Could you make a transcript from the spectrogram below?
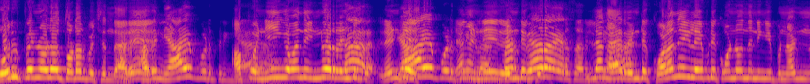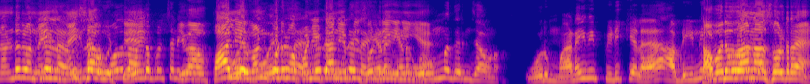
ஒரு பெண்ணோட தொடர்பு வச்சிருந்தாரு அது நியாயப்படுத்துறீங்க அப்ப நீங்க வந்து இன்னொரு ரெண்டு ரெண்டு நியாயப்படுத்துறீங்க நீ ரெண்டு பேராயர் சார் இல்லங்க. ரெண்டு குழந்தைகளை எப்படி கொண்டு வந்து நீங்க இப்ப நடு- நடுவுல இல்ல, இல்ல, நை- இல்ல, நைஸா முதல்ல விட்டு இவன். பாலியல் வன்கொடுமை பண்ணிட்டான்னு எப்படி சொல்றீங்க நீங்க உண்மை தெரிஞ்சாகணும் ஒரு மனைவி பிடிக்கல அப்படின்னு தவறுதான் நான் சொல்றேன்?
